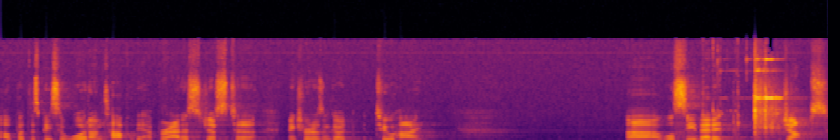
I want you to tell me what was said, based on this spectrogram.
I'll put this piece of wood on top of the apparatus just to make sure it doesn't go too high. Uh, we'll see that it jumps.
